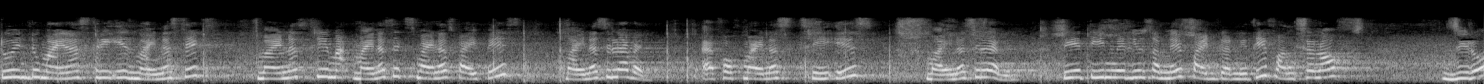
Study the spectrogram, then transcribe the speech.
two into minus three is minus six minus three minus six minus five is minus eleven f of minus three is minus eleven तो ये तीन वैल्यूज़ हमें फाइंड करनी थी। Function of zero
